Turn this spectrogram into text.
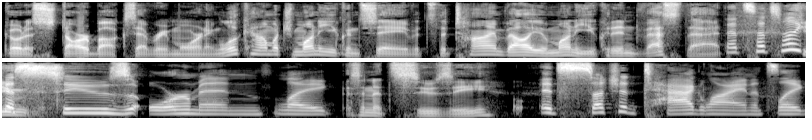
go to Starbucks every morning. Look how much money you can save. It's the time value of money. You could invest that. That's such like you- a Suze Orman like Isn't it Susie? it's such a tagline. It's like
